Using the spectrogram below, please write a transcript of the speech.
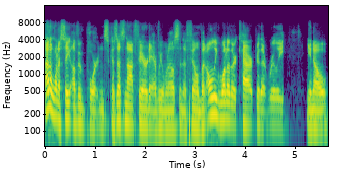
I don't want to say of importance because that's not fair to everyone else in the film, but only one other character that really, you know,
